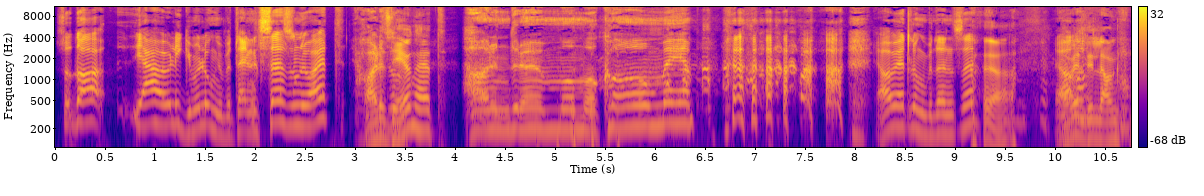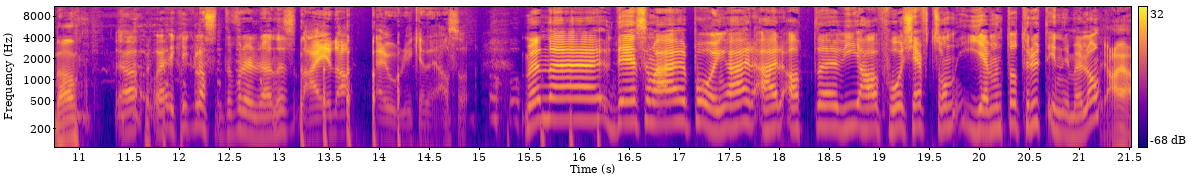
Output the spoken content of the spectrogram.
Så da Jeg har jo ligget med lungebetennelse, som du veit. Er det det hun het? Har en drøm om å komme hjem Jeg har jo helt lungebetennelse. Ja. Det Ja da. veldig langt navn. Ja, og jeg gikk i klassen til foreldrene hennes. Nei da, jeg gjorde ikke det, altså. Men eh, det som er poenget her, er at eh, vi har, får kjeft sånn jevnt og trutt innimellom. Ja, ja.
